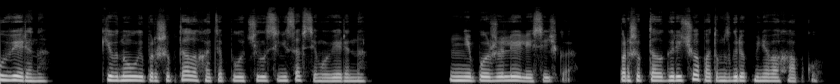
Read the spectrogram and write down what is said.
«Уверена», — кивнула и прошептала, хотя получилось и не совсем уверенно. «Не пожалей, лисичка», — прошептал горячо, а потом сгреб меня в охапку.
